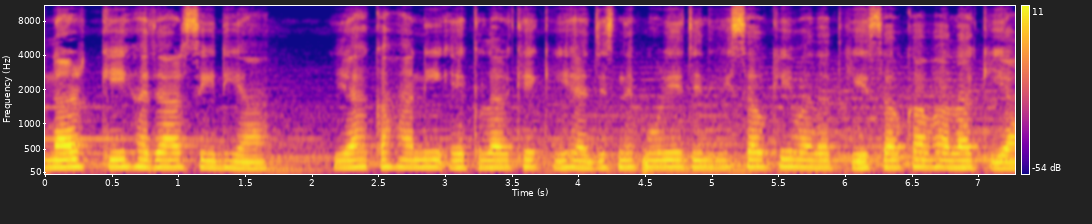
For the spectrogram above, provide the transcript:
नर्क की हज़ार सीढ़ियाँ। यह कहानी एक लड़के की है जिसने पूरी ज़िंदगी सबकी मदद की, सबका भला किया,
